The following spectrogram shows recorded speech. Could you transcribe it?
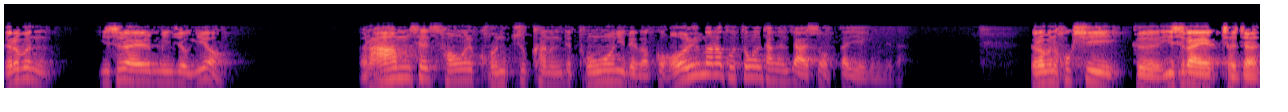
여러분 이스라엘 민족이요 람셋 성을 건축하는데 동원이 돼갖고 얼마나 고통을 당했는지 알 수 없다 이 얘기입니다. 여러분 혹시 그 이스라엘 저저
